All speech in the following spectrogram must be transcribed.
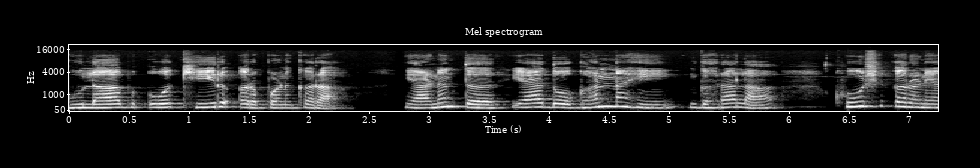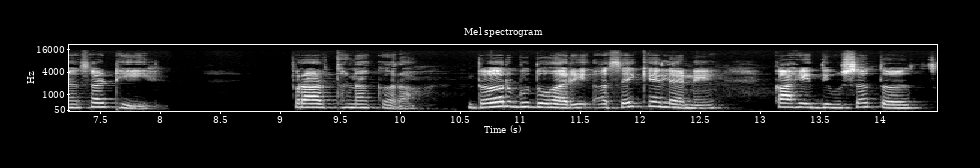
गुलाब व खीर अर्पण करा. यानंतर या दोघांनाही घराला खुश करण्यासाठी प्रार्थना करा. दर बुधवारी असे केल्याने काही दिवसातच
